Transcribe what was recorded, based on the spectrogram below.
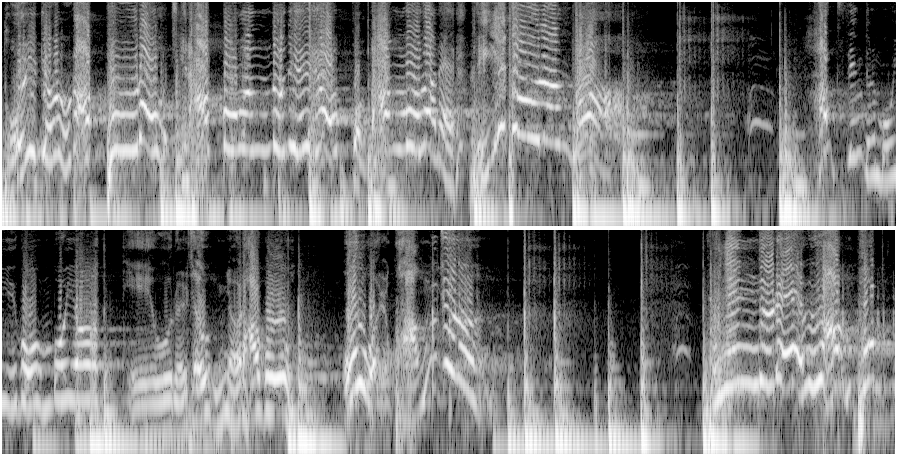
돌격 앞으로 진압봉은 눈이 없고 막무가내 휘두른다 학생들 모이고 모여 대우를 정렬하고 5월 광주는 군인들의 의한 폭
